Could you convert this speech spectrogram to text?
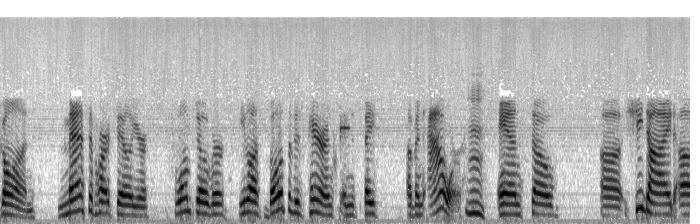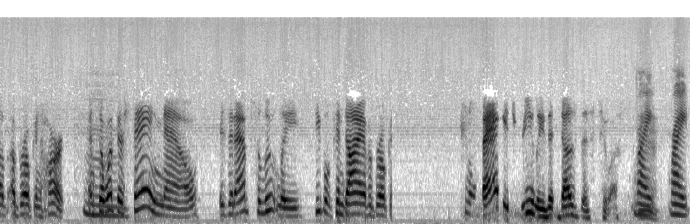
gone. Massive heart failure, slumped over. He lost both of his parents in the space of an hour, mm. and so uh, she died of a broken heart. Mm. And so what they're saying now is that absolutely people can die of a broken baggage really that does this to us. Right, mm. right.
